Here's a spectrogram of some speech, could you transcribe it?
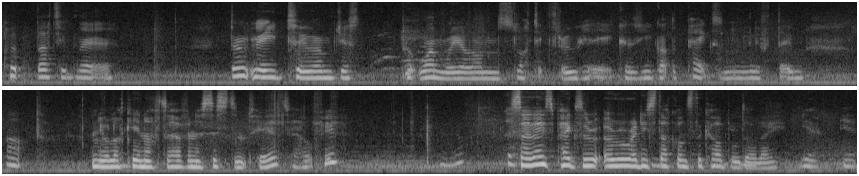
put that in there. Don't need to um, just put one wheel on and slot it through here because you got the pegs and you lift them up. And you're lucky enough to have an assistant here to help you. So those pegs are, are already stuck onto the cardboard, are they? Yeah. Yeah.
